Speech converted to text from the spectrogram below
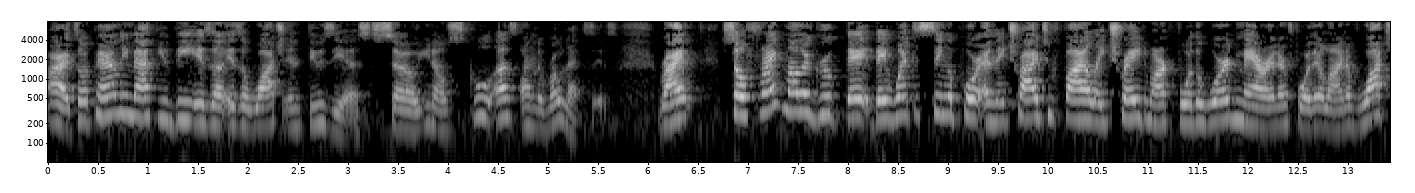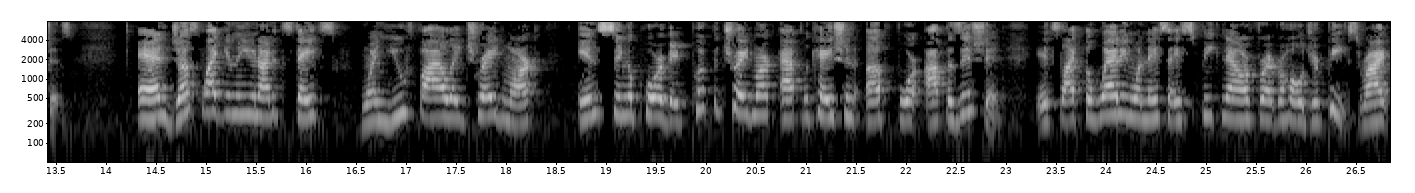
All right, so apparently Matthew V is a is a watch enthusiast. So you know, school us on the Rolexes, right? So Franck Muller Group they they went to Singapore and they tried to file a trademark for the word mariner for their line of watches. And just like in the United States, when you file a trademark in Singapore, they put the trademark application up for opposition. It's like the wedding when they say, speak now or forever hold your peace, right?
